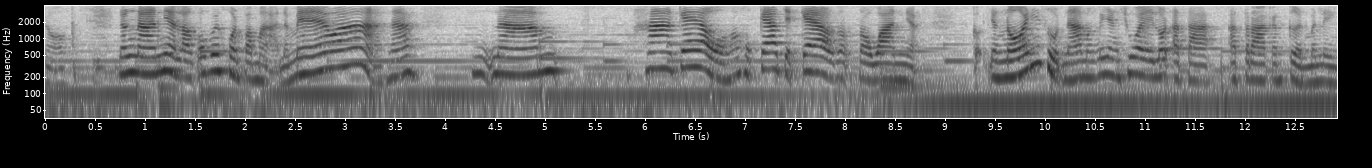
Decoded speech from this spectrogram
เนาะดังนั้นเนี่ยเราก็ไม่ควรประมาทนะแม้ว่านะน้ำห้าแก้วหกแก้วเจ็ดแก้วต่อวันเนี่ยอย่างน้อยที่สุดนะมันก็ยังช่วยลดอัตราอัตราการเกิดมะเร็ง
